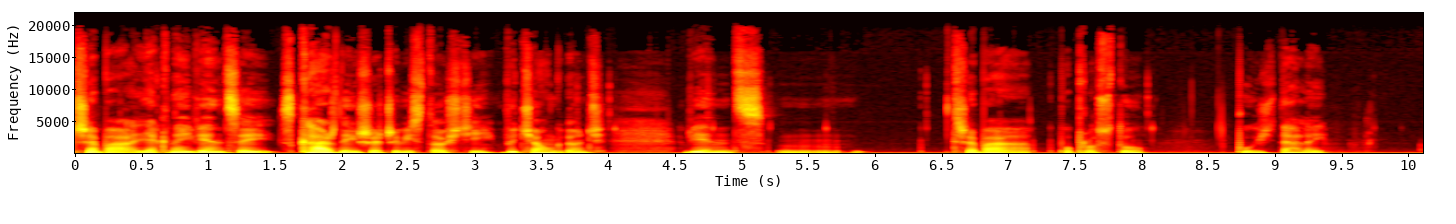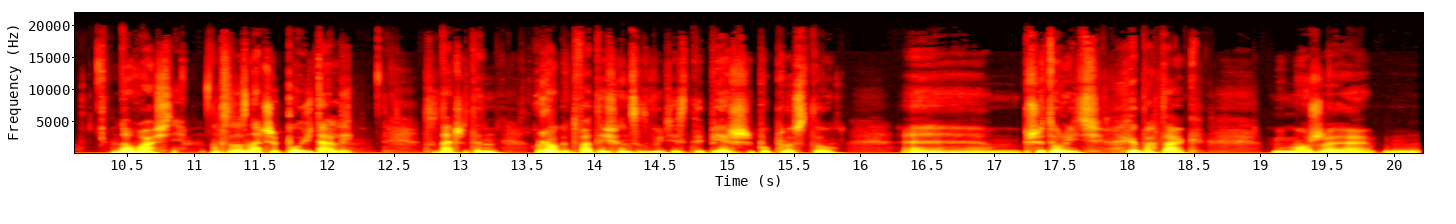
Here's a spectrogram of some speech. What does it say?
trzeba jak najwięcej z każdej rzeczywistości wyciągnąć, więc mm, trzeba po prostu pójść dalej. No właśnie, co to znaczy pójść dalej? To znaczy ten rok 2021 po prostu przytulić, chyba tak mimo że mm,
